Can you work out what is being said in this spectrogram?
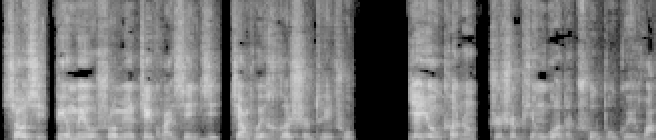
消息并没有说明这款新机将会何时推出，也有可能只是苹果的初步规划。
